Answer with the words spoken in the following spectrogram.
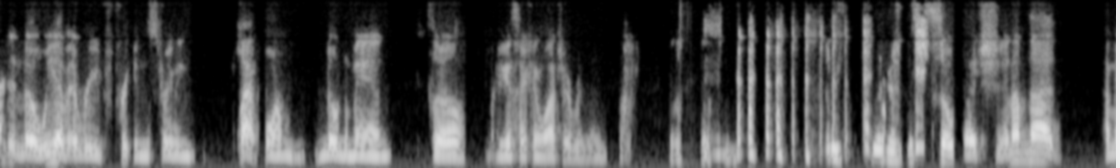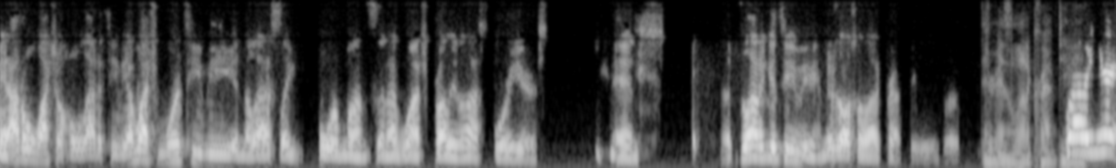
I didn't know we have every freaking streaming platform known to man, so I guess I can watch everything. there's, there's just so much, and I'm not. I mean, I don't watch a whole lot of TV. I've watched more TV in the last like four months than I've watched probably the last four years, and that's a lot of good TV. And there's also a lot of crap TV, but. There is a lot of crap TV. Well, you're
